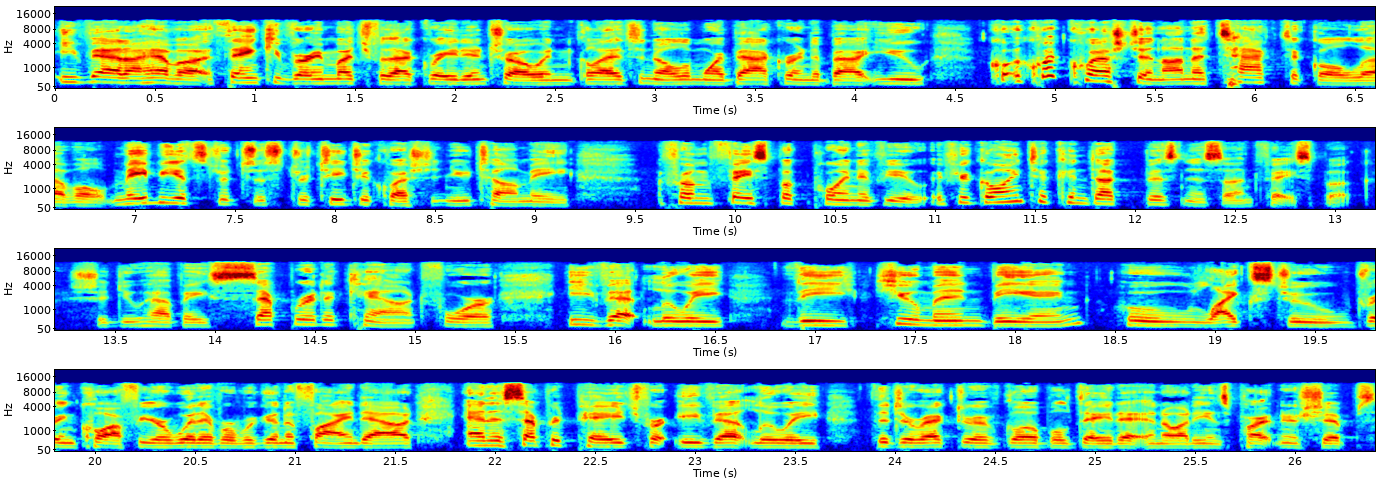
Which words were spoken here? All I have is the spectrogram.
Yvette, I have a thank you very much for that great intro and glad to know a little more background about you. Qu- a quick question on a tactical level. Maybe it's a strategic question. You tell me from Facebook point of view, if you're going to conduct business on Facebook, should you have a separate account for Yvette Lui, the human being who likes to drink coffee or whatever we're going to find out, and a separate page for Yvette Lui, the Director of Global Data and Audience Partnerships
